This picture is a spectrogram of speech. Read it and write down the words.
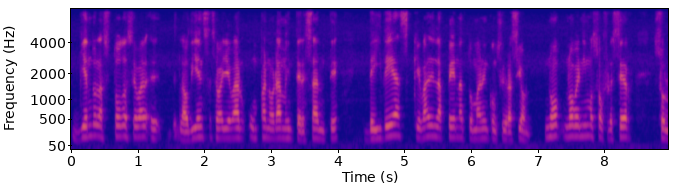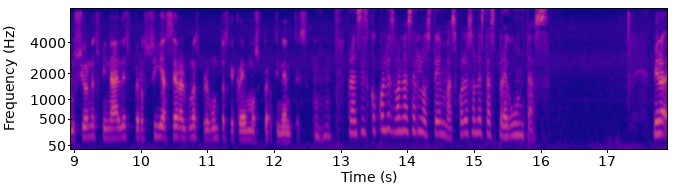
viéndolas todas, se va, eh, la audiencia se va a llevar un panorama interesante de ideas que vale la pena tomar en consideración. No, no venimos a ofrecer soluciones finales, pero sí hacer algunas preguntas que creemos pertinentes. Francisco, ¿cuáles van a ser los temas? ¿Cuáles son estas preguntas? Mira,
